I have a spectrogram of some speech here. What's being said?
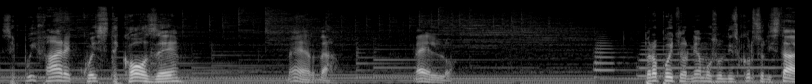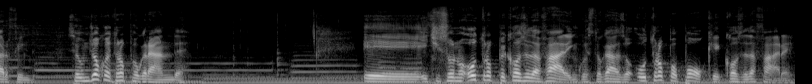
se puoi fare queste cose, merda bello. Però poi torniamo sul discorso di Starfield. Se un gioco è troppo grande e, e, ci sono o troppe cose da fare in questo caso o troppo poche cose da fare,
